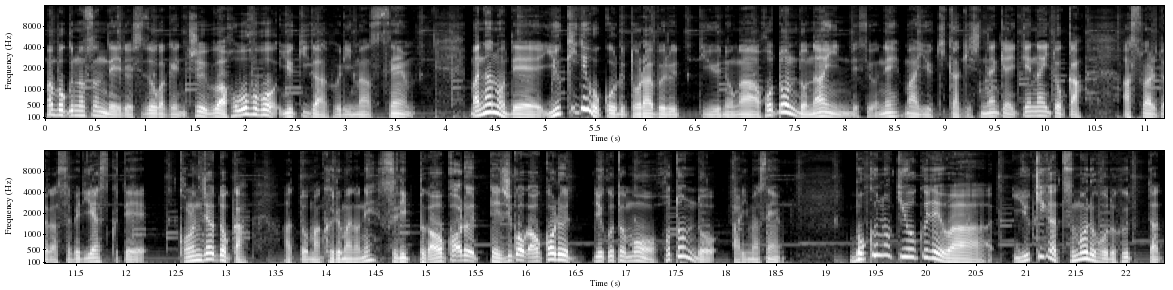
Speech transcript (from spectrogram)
まあ、僕の住んでいる静岡県中部はほぼほぼ雪が降りません。まあ、なので、雪で起こるトラブルっていうのがほとんどないんですよね。まあ雪かきしなきゃいけないとか、アスファルトが滑りやすくて転んじゃうとか、あと、ま、車のね、スリップが起こるって事故が起こるっていうこともほとんどありません。僕の記憶では、雪が積もるほど降ったっ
